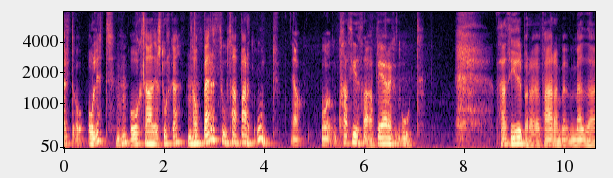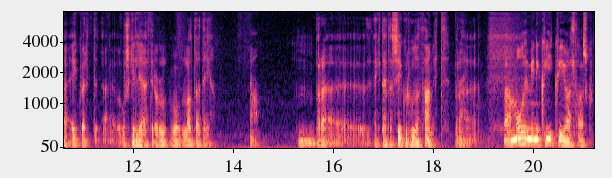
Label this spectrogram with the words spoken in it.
ert ó- ólétt Mhm. og það er stúlka Mhm. þá berð þú það barn út Já, og hvað þýðir það að bera eitthvað út? Það þýðir bara að fara með, með það eitthvert uh, og skilja eftir og, og láta það deyja Já. mm, bara uh, ekkert hægt að sigur húða það neitt bara, Bara móði mín í kvíkví og allt það sko.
